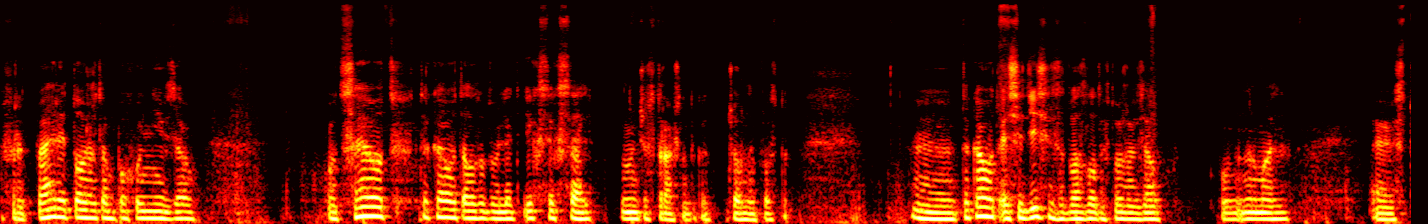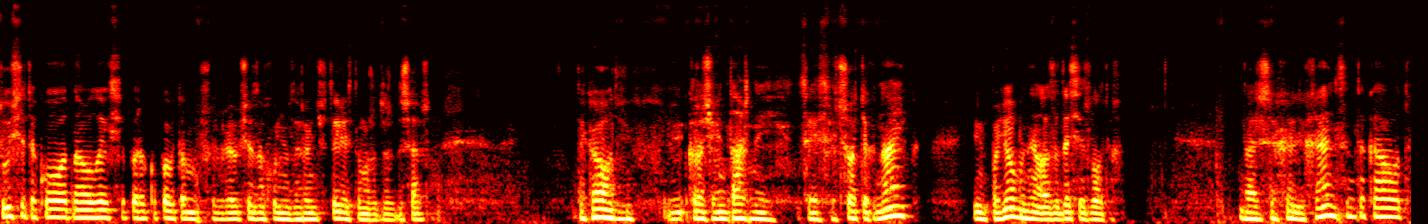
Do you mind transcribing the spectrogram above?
Фред Перрі теж там по хуйні взяв. Оце от така от, але тут, блядь, XXL. Ну нічого страшного, така чорна просто. Е, така от ACDC за 2 злотих теж взяв. Помню, нормально. Е, Стусі такого от на Олексі перекупив, там що взагалі за хуйню за гривень 400, може даже дешевше. Така от, коротше, вінтажний цей світшотик Nike. Він пойобаний, але за 10 злотих. Далі Хелі Хенсен така от.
